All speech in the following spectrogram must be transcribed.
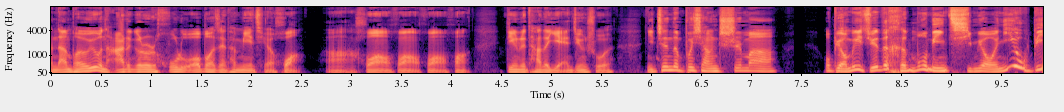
她男朋友又拿着根胡萝卜在她面前晃啊，晃晃晃晃，盯着她的眼睛说：“你真的不想吃吗？”我表妹觉得很莫名其妙，你有病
